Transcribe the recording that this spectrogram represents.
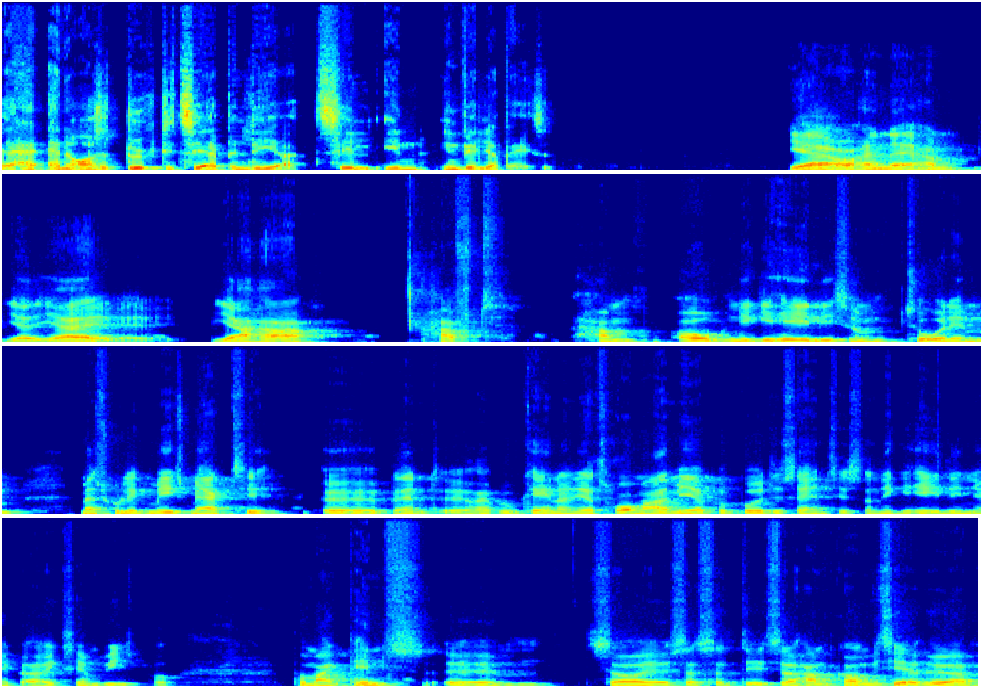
han er også dygtig til at appellere til en, en vælgerbase. Ja, og han er ham, jeg, jeg, øh, jeg har haft ham og Nikki Haley som to af dem, man skulle lægge mest mærke til øh, blandt øh, republikanerne. Jeg tror meget mere på både DeSantis og Nikki Haley, end jeg gør eksempelvis på, på Mike Pence. Øh, så, øh, så, så, det, så ham kommer vi til at høre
